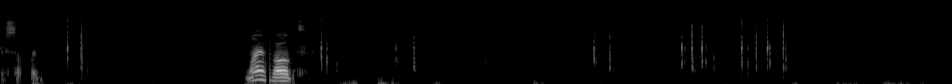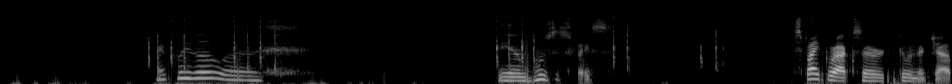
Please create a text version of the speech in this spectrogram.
or something. My fault. Thankfully, though, uh, the, um, who's his face? Spike rocks are doing their job.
